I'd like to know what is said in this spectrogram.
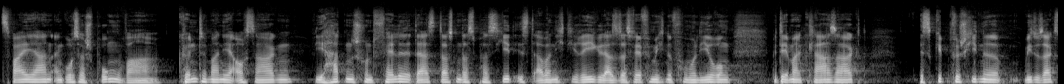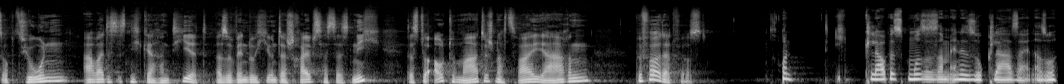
zwei Jahren ein großer Sprung war, könnte man ja auch sagen, wir hatten schon Fälle, dass das und das passiert, ist aber nicht die Regel. Also das wäre für mich eine Formulierung, mit der man klar sagt, es gibt verschiedene, wie du sagst, Optionen, aber das ist nicht garantiert. Also wenn du hier unterschreibst, heißt das nicht, dass du automatisch nach zwei Jahren befördert wirst. Und ich glaube, es muss es am Ende so klar sein. Also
